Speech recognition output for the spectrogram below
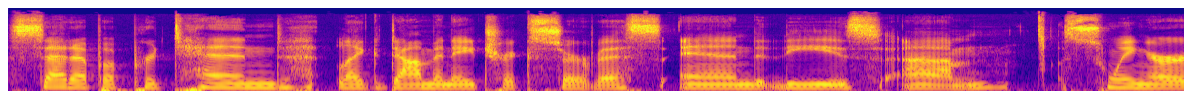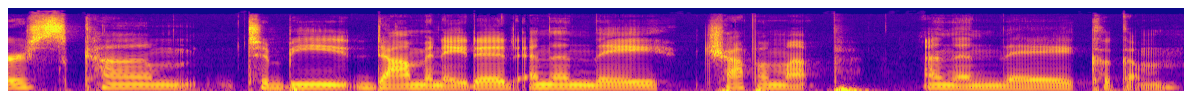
set up a pretend like dominatrix service, and these um, swingers come to be dominated, and then they chop them up, and then they cook them,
